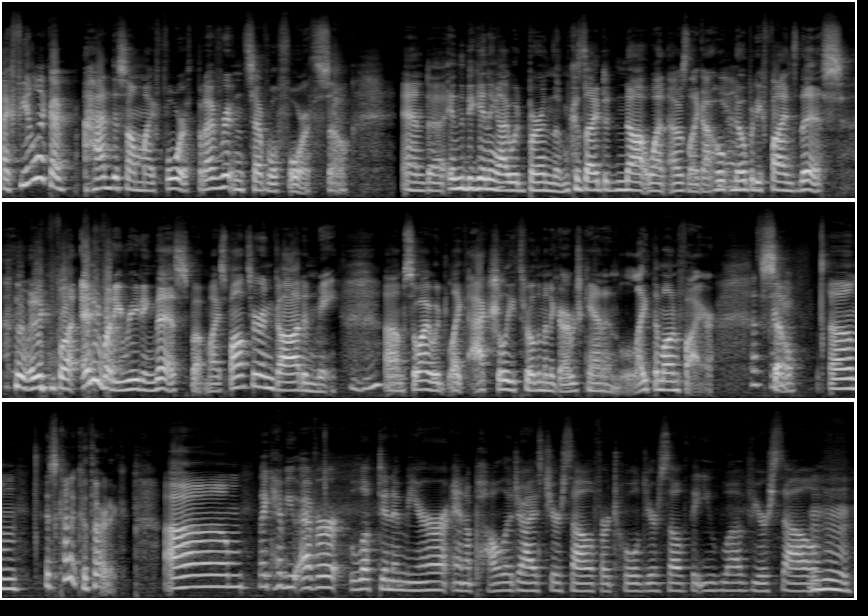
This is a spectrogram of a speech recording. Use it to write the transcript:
I feel like I've had this on my fourth, but I've written several fourths. So, and uh, in the beginning, I would burn them because I did not want. I was like, I hope Yeah. nobody finds this. I didn't want anybody reading this, but my sponsor and God and me. Mm-hmm. Um, so I would like actually throw them in a garbage can and light them on fire. That's so. Um, it's kind of cathartic. Um, Like, have you ever looked in a mirror and apologized to yourself or told yourself that you love yourself? Mm-hmm.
